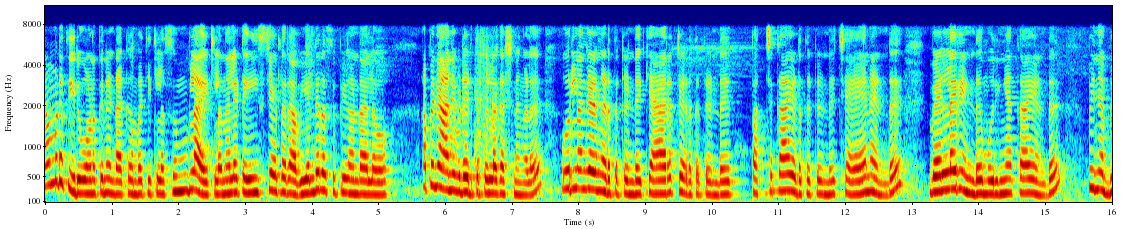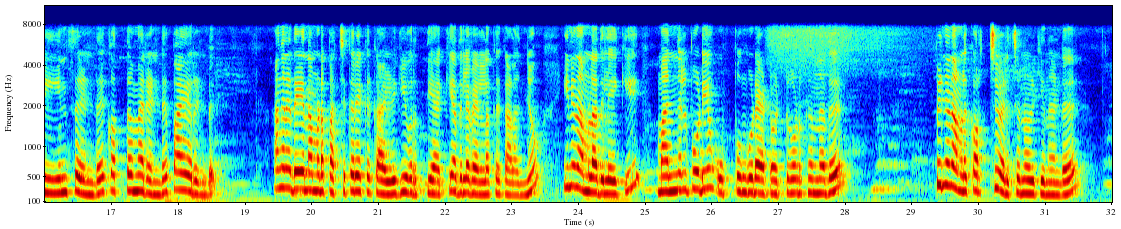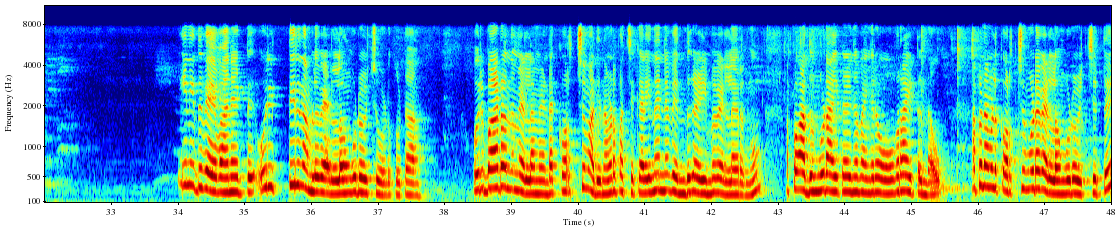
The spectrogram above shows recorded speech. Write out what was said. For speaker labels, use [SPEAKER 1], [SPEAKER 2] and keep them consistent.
[SPEAKER 1] നമ്മുടെ തിരുവോണത്തിന് ഉണ്ടാക്കാൻ പറ്റിയിട്ടുള്ള സിമ്പിളായിട്ടുള്ള നല്ല ടേസ്റ്റി ആയിട്ടുള്ള ഒരു അവിയലിന്റെ റെസിപ്പി കണ്ടാലോ? അപ്പം ഞാനിവിടെ എടുത്തിട്ടുള്ള കഷ്ണങ്ങൾ ഉരുളൻകിഴങ്ങ് എടുത്തിട്ടുണ്ട് ക്യാരറ്റ് എടുത്തിട്ടുണ്ട് പച്ചക്കായ എടുത്തിട്ടുണ്ട് ചേന ഉണ്ട് വെള്ളരി ഉണ്ട് മുരിങ്ങക്കായ ഉണ്ട് പിന്നെ ബീൻസ് ഉണ്ട് കൊത്തമരുണ്ട് പയറുണ്ട് അങ്ങനെ ദേ നമ്മുടെ പച്ചക്കറിയൊക്കെ കഴുകി വൃത്തിയാക്കി അതിലെ വെള്ളമൊക്കെ കളഞ്ഞു. ഇനി നമ്മളതിലേക്ക് മഞ്ഞൾപ്പൊടിയും ഉപ്പും കൂടെ ആട്ടോ ഇട്ട് കൊടുക്കുന്നത്. പിന്നെ നമ്മൾ കുറച്ച് വെളിച്ചെണ്ണ ഒഴിക്കുന്നുണ്ട്. ഇനി ഇത് വേവാനായിട്ട് ഒരിത്തിരി നമ്മൾ വെള്ളവും കൂടെ ഒഴിച്ചു കൊടുക്കും കേട്ടോ ഒരുപാടൊന്നും വെള്ളം വേണ്ട കുറച്ച് മതി. നമ്മുടെ പച്ചക്കറിയിൽ നിന്ന് തന്നെ വെന്ത് കഴിയുമ്പോൾ വെള്ളം ഇറങ്ങും. അപ്പോൾ അതും കൂടെ ആയിക്കഴിഞ്ഞാൽ ഭയങ്കര ഓവറായിട്ടുണ്ടാവും. അപ്പോൾ നമ്മൾ കുറച്ചും കൂടെ വെള്ളവും കൂടെ ഒഴിച്ചിട്ട്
